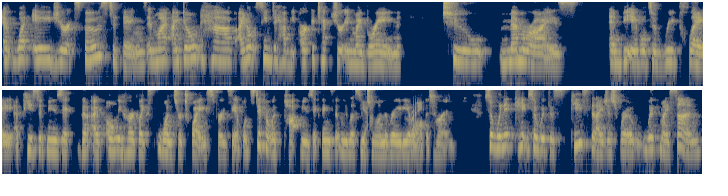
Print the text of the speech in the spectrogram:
at what age you're exposed to things. And my I don't have I don't seem to have the architecture in my brain to memorize and be able to replay a piece of music that I've only heard like once or twice, for example. It's different with pop music, things that we listen yeah. to on the radio right. all the time. So when it came, so with this piece that I just wrote with my son,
